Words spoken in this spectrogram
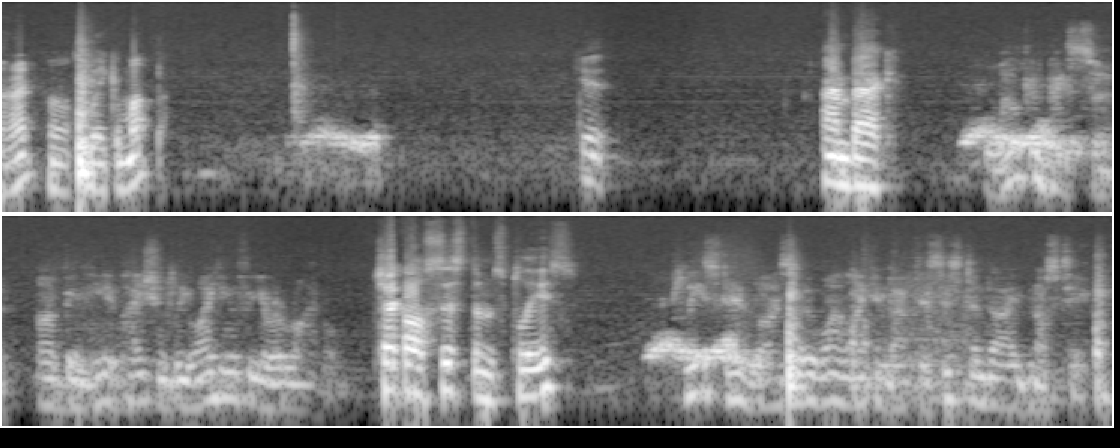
Alright, well, let's wake him up. Kitt. I'm back. Welcome back, sir. I've been here patiently waiting for your arrival. Check all systems, please. Please stand by, sir, while I conduct a system diagnostic.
